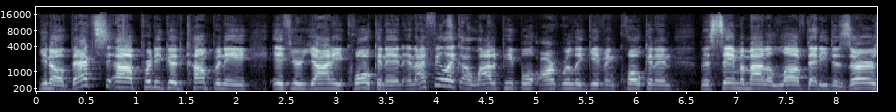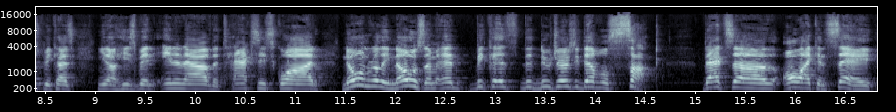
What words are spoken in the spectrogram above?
you know, that's uh, pretty good company if you're Janne Kuokkanen. And I feel like a lot of people aren't really giving Kuokkanen the same amount of love that he deserves because, you know, he's been in and out of the taxi squad. No one really knows him, and because the New Jersey Devils suck. That's uh, all I can say.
